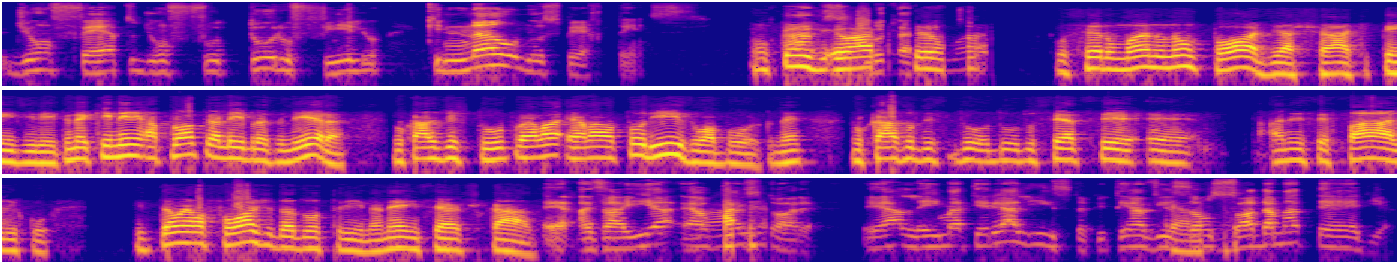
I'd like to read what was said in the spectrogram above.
de um feto, de um futuro filho que não nos pertence. Entende? Eu acho que o ser, humano, o ser humano não pode achar que tem direito, né? Que nem a própria lei brasileira no caso de estupro, ela, ela autoriza o aborto, né? No caso de, do, do, do feto ser é, anencefálico, então ela foge da doutrina, né, em certos casos. É, mas aí é, é a história. É a lei materialista, que tem a visão é. só da matéria.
